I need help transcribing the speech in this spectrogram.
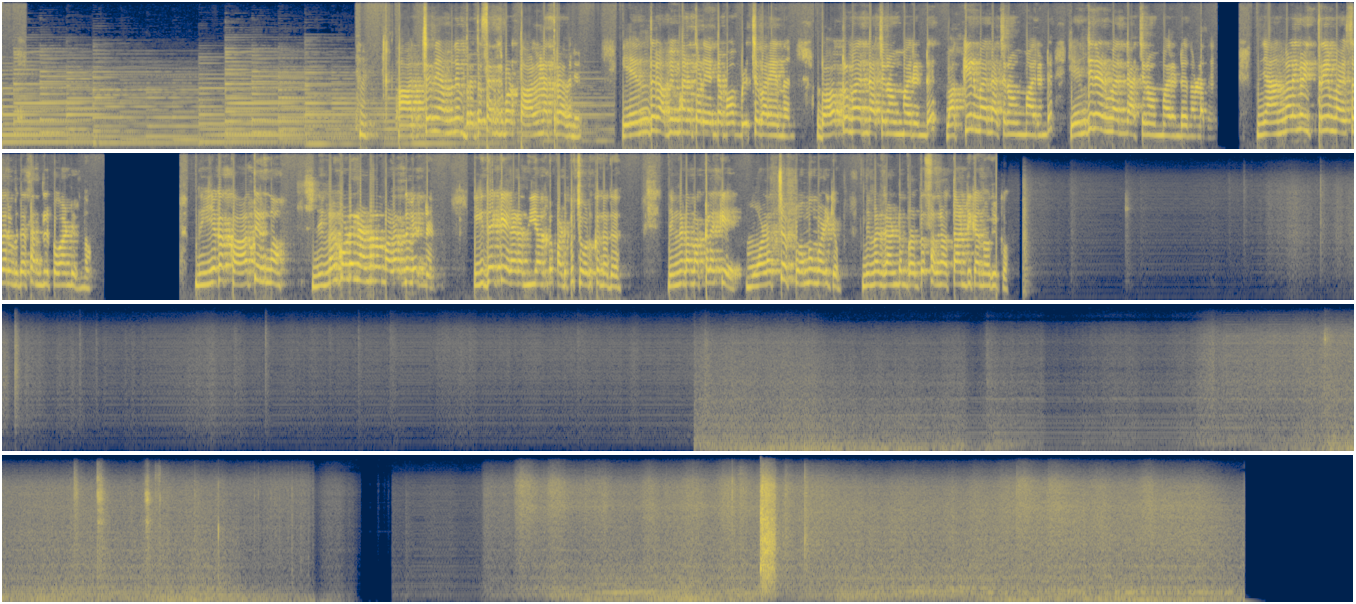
അച്ഛനും അമ്മനും വൃദ്ധസന്നിധി കൂടെ താളണത്ര അവന്. എന്തൊരു അഭിമാനത്തോടെ എന്റെ മോൻ വിളിച്ചു പറയുന്നത് ഡോക്ടർമാരുടെ അച്ഛനമ്മമാരുണ്ട് വക്കീൽമാരുടെ അച്ഛനമ്മമാരുണ്ട് എഞ്ചിനീയർമാരുടെ അച്ഛനമ്മമാരുണ്ട് എന്നുള്ളത്. ഞങ്ങളെങ്കിൽ ഇത്രയും വയസ്സ് വരെ വൃദ്ധസന്നിധിയിൽ പോകാണ്ടിരുന്നു? നീയൊക്കെ കാത്തിരുന്നോ? നിങ്ങൾ കൂടെ രണ്ടെണ്ണം വളർന്നു വരുന്നു. ഇതൊക്കെയല്ലടാ നീ അവർക്ക് പഠിപ്പിച്ചു കൊടുക്കുന്നത്. നിങ്ങളുടെ മക്കളൊക്കെ മുളച്ച് പൊങ്ങുമ്പോഴേക്കും നിങ്ങൾ രണ്ടും വൃദ്ധസദനം ഒത്താണ്ടിരിക്കാൻ നോക്കിക്കോ.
